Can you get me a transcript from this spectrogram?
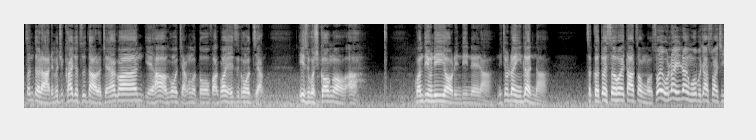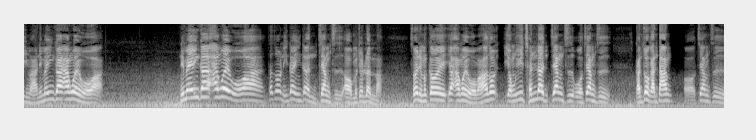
真的啦，你们去开就知道了。检察官也好好跟我讲那么多，法官也一直跟我讲。意思我是讲哦啊，官定你哦，零零的啦，你就认一认啦。这个对社会大众哦，所以我认一认，我比较帅气嘛。你们应该安慰我啊，你们应该安慰我啊。他说你认一认这样子哦，我们就认嘛。所以你们各位要安慰我嘛。他说勇于承认这样子，我这样子敢做敢当哦，这样子，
